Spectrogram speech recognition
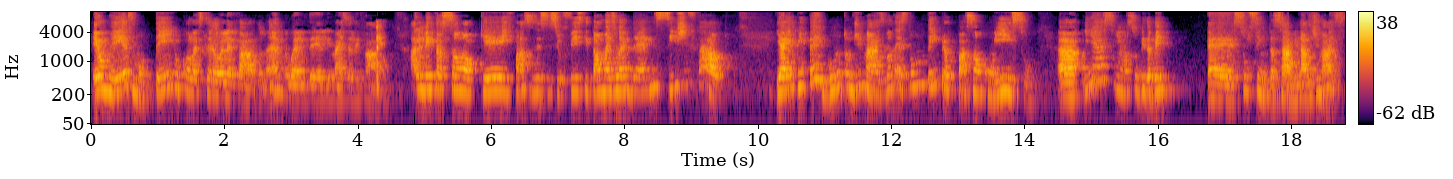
Eu mesmo tenho colesterol elevado, né? Meu LDL mais elevado. Alimentação ok, faço exercício físico e tal, mas o LDL insiste em ficar alto. E aí me perguntam demais, Vanessa, tu não tem preocupação com isso? Uh, e é assim, uma subida bem é, sucinta, sabe? Nada demais.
